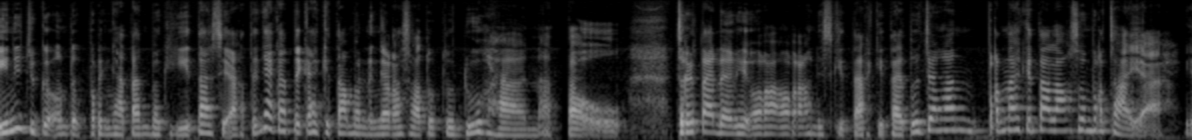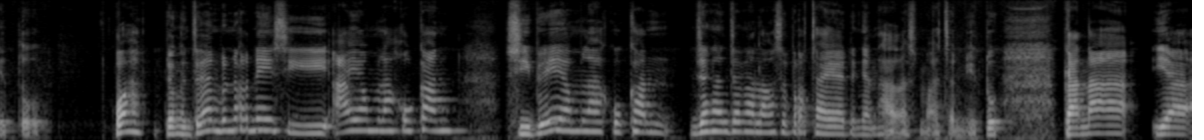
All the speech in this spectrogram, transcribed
ini juga untuk peringatan bagi kita sih. Artinya ketika kita mendengar suatu tuduhan atau cerita dari orang-orang di sekitar kita itu jangan pernah kita langsung percaya gitu wah jangan-jangan bener nih si A yang melakukan si B yang melakukan jangan-jangan langsung percaya dengan hal semacam itu karena ya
